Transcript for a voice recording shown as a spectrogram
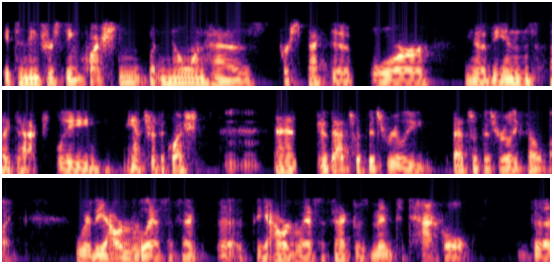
it's an interesting question, but no one has perspective or you know the insight to actually answer the question. Mm-hmm. And you know that's what this really that's what this really felt like, where the hourglass effect uh, the hourglass effect was meant to tackle the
